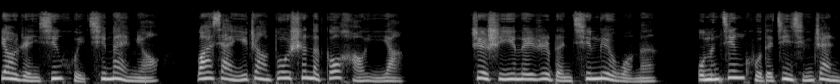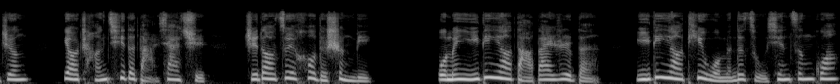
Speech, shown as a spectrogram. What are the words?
要忍心毁弃麦苗，挖下一丈多深的沟壕一样。这是因为日本侵略我们，我们艰苦的进行战争，要长期的打下去，直到最后的胜利。我们一定要打败日本，一定要替我们的祖先增光，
